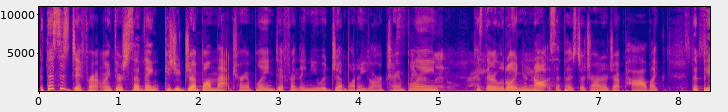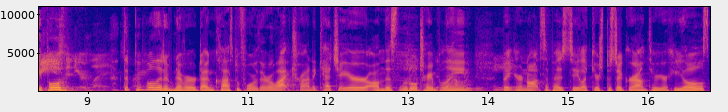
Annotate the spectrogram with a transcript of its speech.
but this is different. Like, there's something because you jump on that trampoline different than you would jump on a yard trampoline little, because right? they're little and you're not supposed to try to jump high. Like the Supposed to be people. Using your legs, The people that have never done class before, they're like trying to catch air on this little trampoline, but you're not supposed to. Like you're supposed to ground through your heels.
